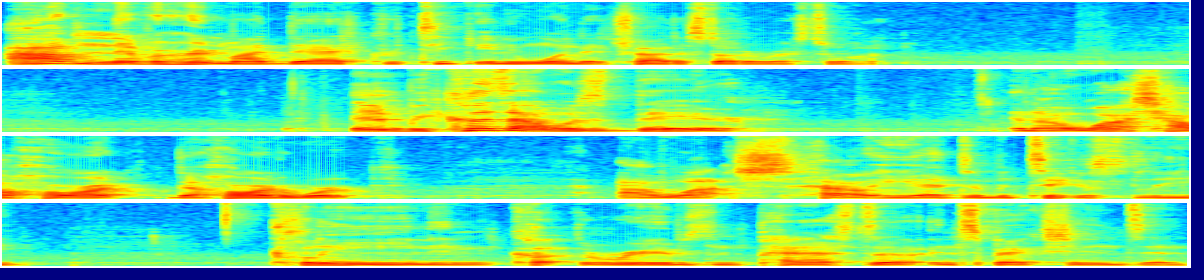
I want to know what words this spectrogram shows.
I've never heard my dad critique anyone that tried to start a restaurant. And because I was there and I watched how hard the hard work, I watched how he had to meticulously clean and cut the ribs and pass the inspections and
